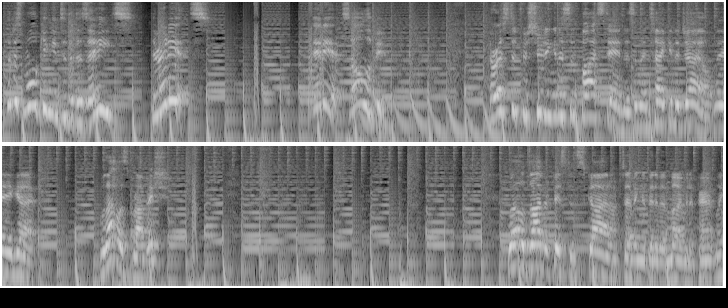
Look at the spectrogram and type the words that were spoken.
They're just walking into the disease. They're idiots. Idiots, all of you. Arrested for shooting innocent bystanders and then taken to jail. There you go. Well, that was rubbish. Well, Diamond Fisted Skyanox having a bit of a moment, apparently.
